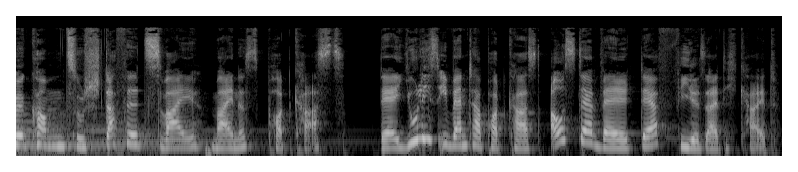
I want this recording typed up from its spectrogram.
willkommen zu Staffel 2 meines Podcasts. Der Julis Eventer Podcast aus der Welt der Vielseitigkeit.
